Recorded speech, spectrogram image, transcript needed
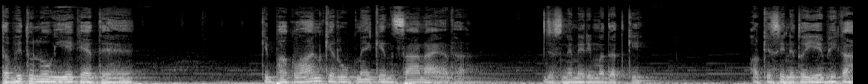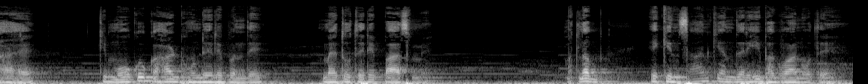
तभी तो लोग ये कहते हैं कि भगवान के रूप में एक इंसान आया था, जिसने मेरी मदद की। और किसी ने तो ये भी कहा है कि मोह को कहा, ढूंढे रे बंदे, मैं तो तेरे पास में। मतलब एक इंसान के अंदर ही भगवान होते हैं।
